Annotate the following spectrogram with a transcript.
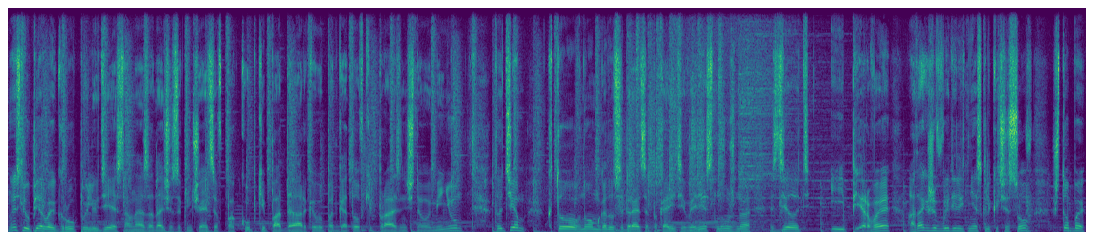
Но если у первой группы людей основная задача заключается в покупке подарков и подготовке праздничного меню, то тем, кто в новом году собирается покорить Эверест, нужно сделать и первое, а также выделить несколько часов, чтобы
